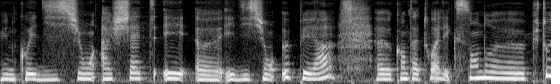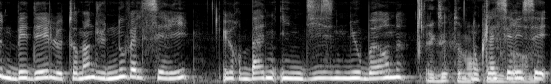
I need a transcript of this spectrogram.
une coédition Hachette et euh, édition EPA. Euh, quant à toi, Alexandre, plutôt une BD, le tome 1 d'une nouvelle série Urban Indies Newborn. Exactement. Donc la série c'est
